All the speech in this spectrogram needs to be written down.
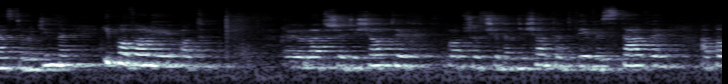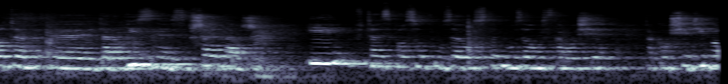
miasto rodzinne i powoli od e, lat 60. poprzez 70. dwie wystawy, a potem darowizny, sprzedaż i w ten sposób muzeum, muzeum stało się taką siedzibą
